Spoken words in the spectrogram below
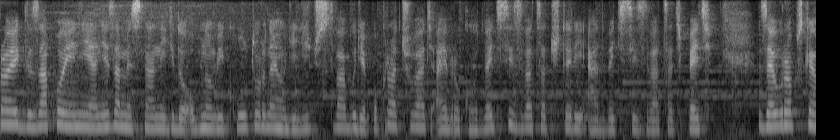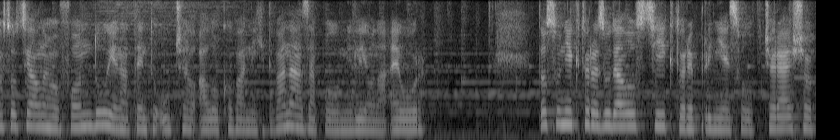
Projekt zapojenia nezamestnaných do obnovy kultúrneho dedičstva bude pokračovať aj v rokoch 2024 a 2025. Z Európskeho sociálneho fondu je na tento účel alokovaných 12,5 milióna eur. To sú niektoré z udalostí, ktoré priniesol včerajšok.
